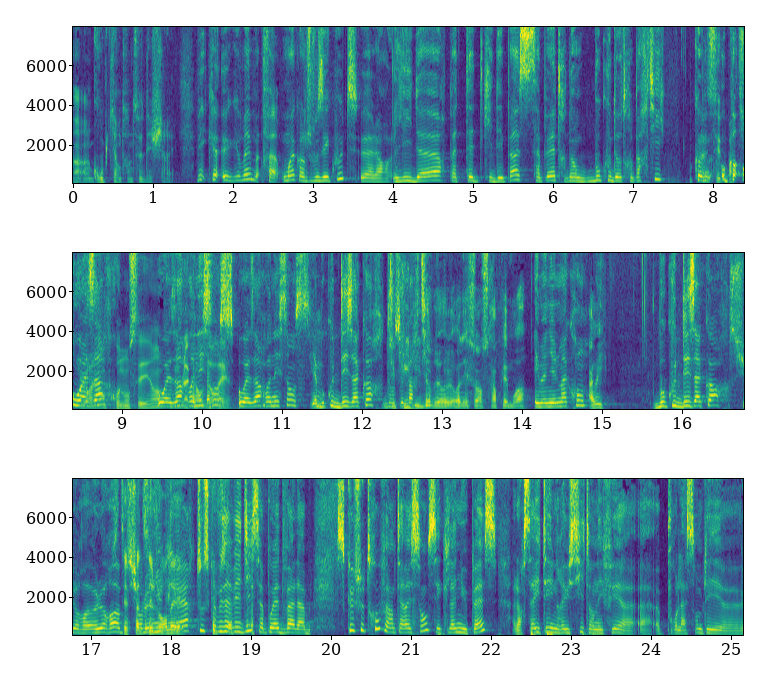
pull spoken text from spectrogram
un groupe qui est en train de se déchirer. Mais que- quand même, enfin, moi, quand je vous écoute, alors leader, pas de tête qui dépasse, ça peut être dans beaucoup d'autres partis. Comme Ah, au, au hasard, prononcé. hein, au hasard. Renaissance, au hasard Renaissance. Il y a beaucoup de désaccords dans C'est ce qui le parti. leader de Renaissance, rappelez-moi? Emmanuel Macron. Ah oui. Beaucoup de désaccords sur euh, l'Europe, sur le nucléaire, tout ce que vous avez dit, ça peut être valable. Ce que je trouve intéressant, c'est que la NUPES, alors ça a été une réussite en effet pour l'Assemblée euh,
